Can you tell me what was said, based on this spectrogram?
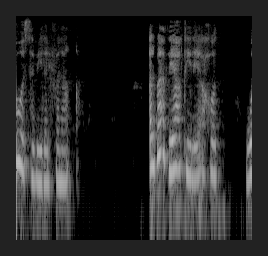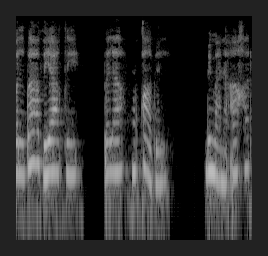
هو سبيل الفناء. البعض يعطي ليأخذ والبعض يعطي بلا مقابل. بمعنى آخر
